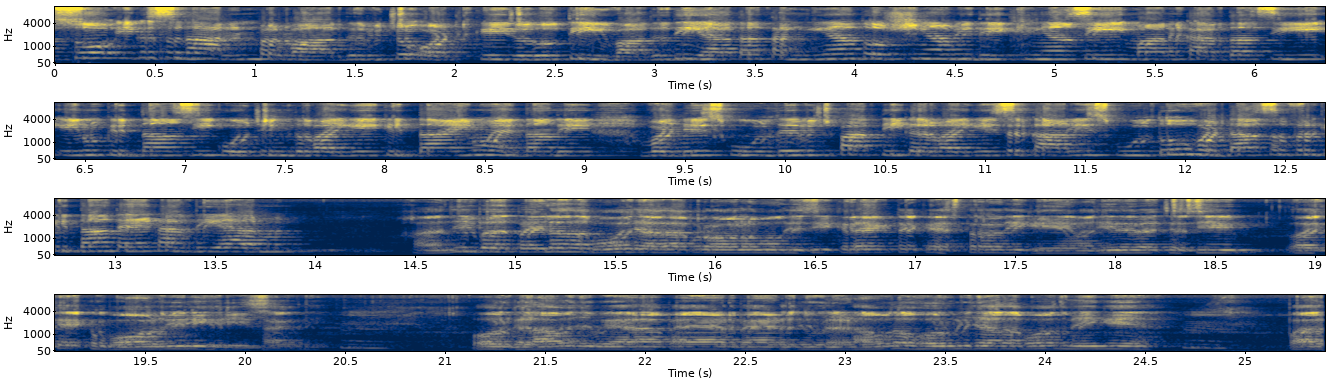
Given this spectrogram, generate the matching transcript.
ਸੋ ਇੱਕ ਸਧਾਰਨ ਪਰਿਵਾਰ ਦੇ ਵਿੱਚੋਂ ਉੱਠ ਕੇ ਜਦੋਂ ਧੀ ਵੱਧਦੀ ਆ, ਤਾਂ ਤੰਗੀਆਂ ਤੋਸ਼ੀਆਂ ਵੀ ਦੇਖੀਆਂ ਸੀ, ਮਨ ਕਰਦਾ ਸੀ, ਇਹਨੂੰ ਕਿੱਦਾਂ ਸੀ ਕੋਚਿੰਗ ਦਵਾਈਏ, ਕਿੱਦਾਂ ਇਹਨੂੰ ਐਦਾਂ ਦੇ ਵੱਡੇ ਸਕੂਲ ਦੇ ਵਿੱਚ ਭਰਤੀ ਕਰਵਾਈਏ, ਸਰਕਾਰੀ ਸਕੂਲ ਤੋਂ ਵੱਡਾ ਸਫ਼ਰ ਕਿੱਦਾਂ ਤੈਅ ਕਰਦੀ ਹੈ ਹਰਮਨ? ਹਾਂਜੀ ਬ- ਪਹਿਲਾਂ ਤਾਂ ਬਹੁਤ ਜ਼ਿਆਦਾ ਪ੍ਰੋਬਲਮ ਆਉਂਦੀ ਸੀ ਕ੍ਰਿਕਟ ਇੱਕ ਇਸ ਤਰ੍ਹਾਂ ਦੀ ਗੇਮ ਆ ਜਿਹਦੇ ਵਿੱਚ ਅਸੀਂ ਇੱਕ ਇੱਕ ਬਾਲ ਵੀ ਨਹੀਂ ਖਰੀਦ ਸਕਦੇ। ਔਰ ਗਲਵਜ਼ ਵਗੈਰਾ ਪੈਡ ਬੈਟ ਜੋ ਲੈਣਾ ਉਹ ਤਾਂ ਹੋਰ ਵੀ ਜ਼ਿਆਦਾ ਬਹੁਤ ਮਹਿੰਗੇ ਆ। ਪਰ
